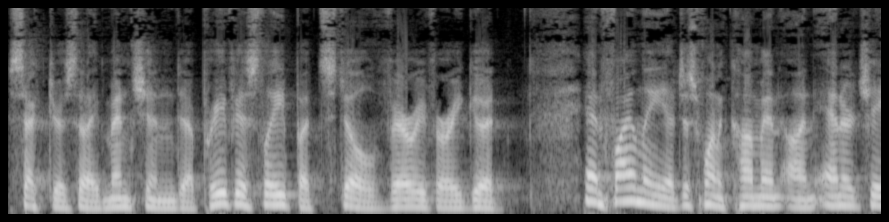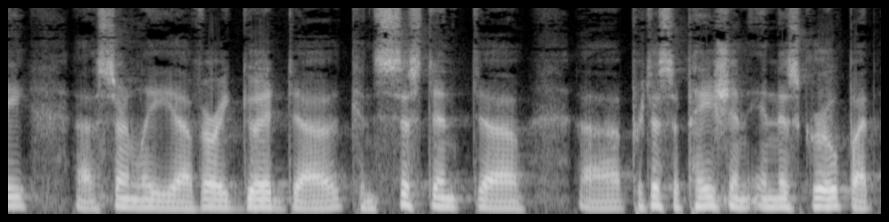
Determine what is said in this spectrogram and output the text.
sectors that I mentioned uh, previously, but still very, very good. And finally, I just want to comment on energy. Uh, certainly, uh, very good, uh, consistent participation in this group, but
